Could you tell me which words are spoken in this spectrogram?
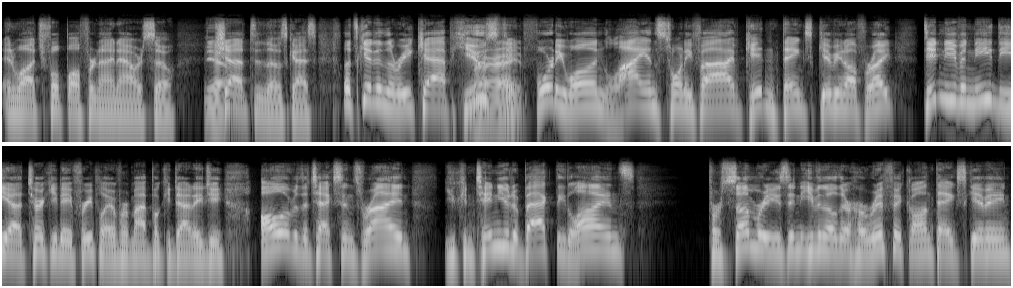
and watch football for nine hours. So Yeah. shout out to those guys. Let's get into the recap. Houston right. 41, Lions 25, getting Thanksgiving off right. Didn't even need the uh, Turkey Day free play over at mybookie.ag. All over the Texans. Ryan, you continue to back the Lions. For some reason, even though they're horrific on Thanksgiving,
